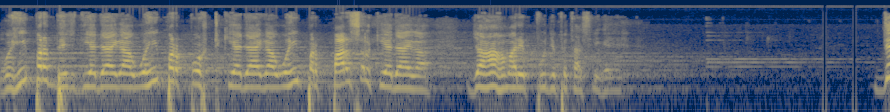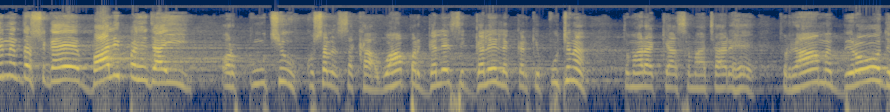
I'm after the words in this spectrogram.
वहीं पर भेज दिया जाएगा, वहीं पर पोस्ट किया जाएगा, वहीं पर पार्सल किया जाएगा, जहाँ हमारे पूज्य पिताश्री गए दिन दस गए, बाली पह जाई और पूछू कुशल सखा, वहाँ पर गले से गले लग करके पूछना, तुम्हारा क्या समाचार है? तो राम विरोध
